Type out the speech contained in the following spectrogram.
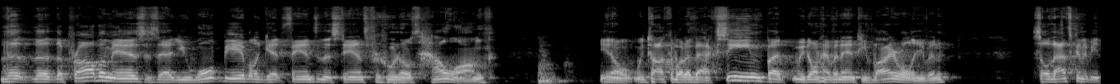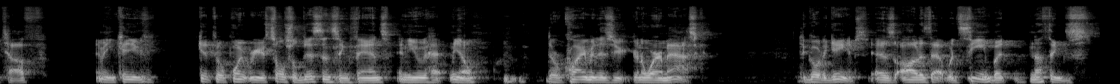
the the the problem is is that you won't be able to get fans in the stands for who knows how long. You know, we talk about a vaccine, but we don't have an antiviral even, so that's going to be tough. I mean, can you get to a point where you're social distancing fans and you ha- you know the requirement is you're going to wear a mask to go to games, as odd as that would seem, but nothing's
